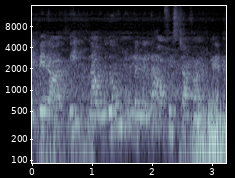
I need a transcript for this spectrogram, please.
என் பேர் ஆர்த்தி. நான் உதவும் உள்ளங்களில் ஆஃபீஸ் ஸ்டாஃபாக இருக்கேன்.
